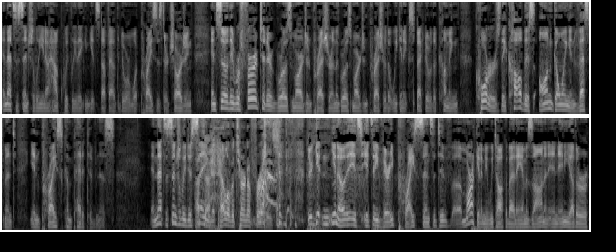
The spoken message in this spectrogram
and that's essentially you know how quickly they can get stuff out the door and what prices they're charging. And so they refer to their gross margin pressure and the gross margin pressure that we can expect over the coming quarters. They call this ongoing investment in price competitiveness. And that's essentially just That's saying a that hell of a turn of phrase. they're getting, you know, it's it's a very price sensitive uh, market. I mean, we talk about Amazon and, and any other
